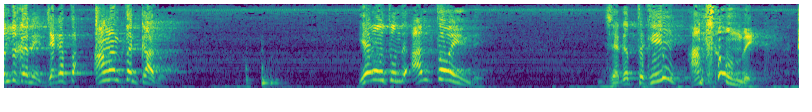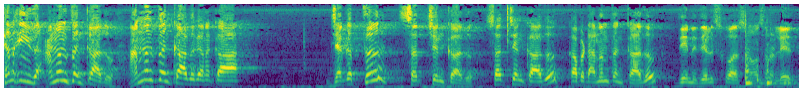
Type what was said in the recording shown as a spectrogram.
ఎందుకని? జగత్ అనంతం కాదు. ఏమవుతుంది? అంతమైంది. జగత్తుకి అంతం ఉంది. కనుక ఇది అనంతం కాదు. అనంతం కాదు గనక జగత్ సత్యం కాదు. సత్యం కాదు కాబట్టి అనంతం కాదు. దీన్ని తెలుసుకోవాల్సిన అవసరం లేదు.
